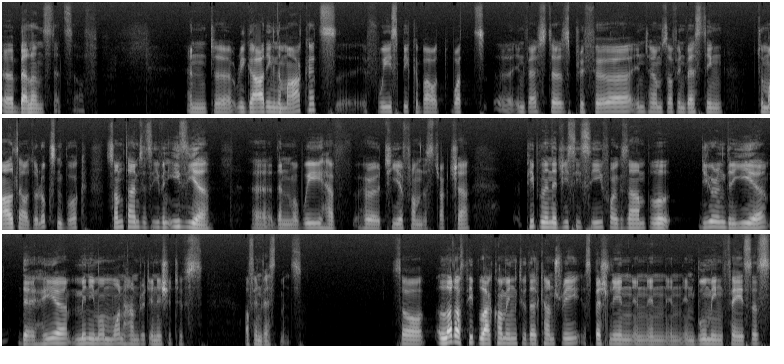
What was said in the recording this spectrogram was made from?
uh, balance itself. And uh, regarding the markets, uh, if we speak about what uh, investors prefer in terms of investing to Malta or to Luxembourg, sometimes it's even easier uh, than what we have heard here from the structure. People in the GCC, for example, during the year, they hear minimum 100 initiatives of investments. So a lot of people are coming to that country, especially in, in, in, in booming phases,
